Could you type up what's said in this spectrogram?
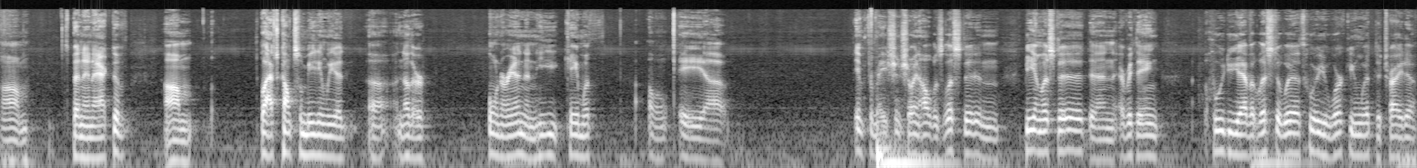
um, it's been inactive. Um, Last council meeting, we had uh, another owner in, and he came with oh, a, uh, information showing how it was listed and being listed and everything. Who do you have it listed with? Who are you working with to try to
